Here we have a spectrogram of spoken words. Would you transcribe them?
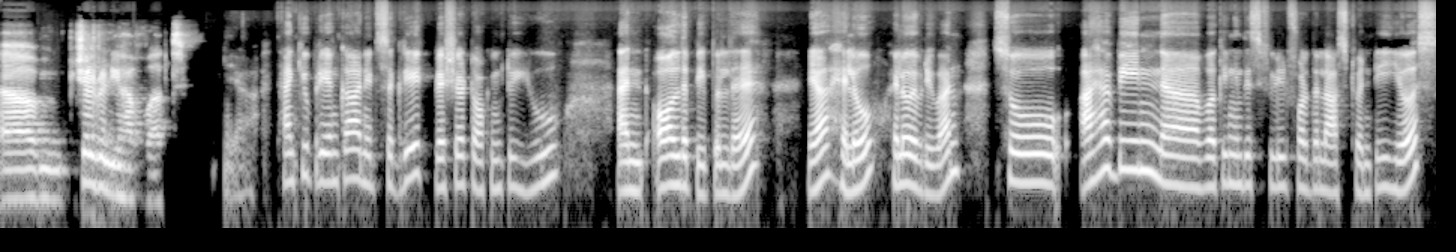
um, children you have worked. Yeah. Thank you, Priyanka. And it's a great pleasure talking to you and all the people there. Yeah, hello. Hello, everyone. So, I have been uh, working in this field for the last 20 years.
